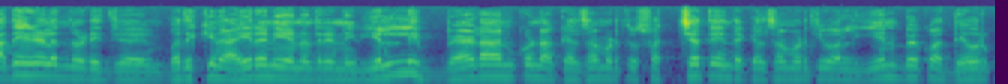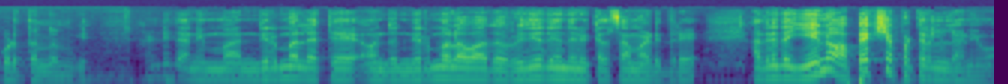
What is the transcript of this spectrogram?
ಅದೇ ಹೇಳೋದು ನೋಡಿ ಬದುಕಿನ ಐರನಿ ಏನಂದರೆ ನೀವು ಎಲ್ಲಿ ಬೇಡ ಅಂದ್ಕೊಂಡು ನಾವು ಕೆಲಸ ಮಾಡ್ತೀವಿ ಸ್ವಚ್ಛತೆಯಿಂದ ಕೆಲಸ ಮಾಡ್ತೀವಿ ಅಲ್ಲಿ ಏನು ಬೇಕೋ ಆ ದೇವರು ಕೊಡ್ತಾನೆ ನಮಗೆ. ಖಂಡಿತ ನಿಮ್ಮ ನಿರ್ಮಲತೆ ಒಂದು ನಿರ್ಮಲವಾದ ಹೃದಯದಿಂದ ನೀವು ಕೆಲಸ ಮಾಡಿದರೆ ಅದರಿಂದ ಏನೂ ಅಪೇಕ್ಷೆ ಪಟ್ಟಿರಲಿಲ್ಲ ನೀವು.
